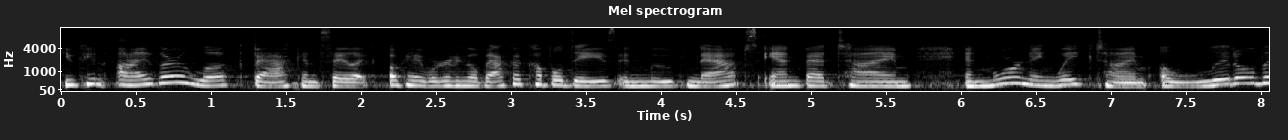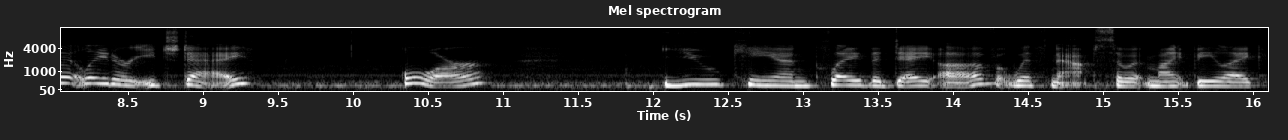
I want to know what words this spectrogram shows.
You can either look back and say, like, okay, we're going to go back a couple days and move naps and bedtime and morning wake time a little bit later each day. Or you can play the day of with naps. So it might be like,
